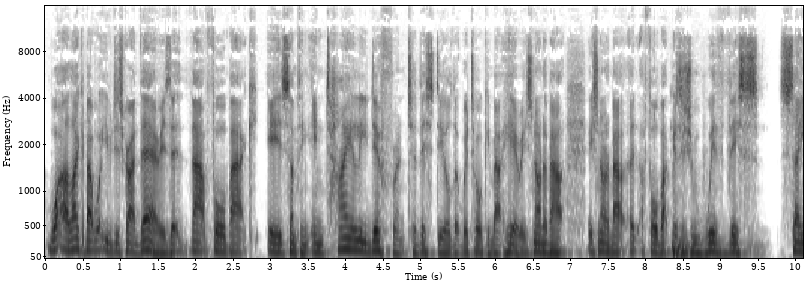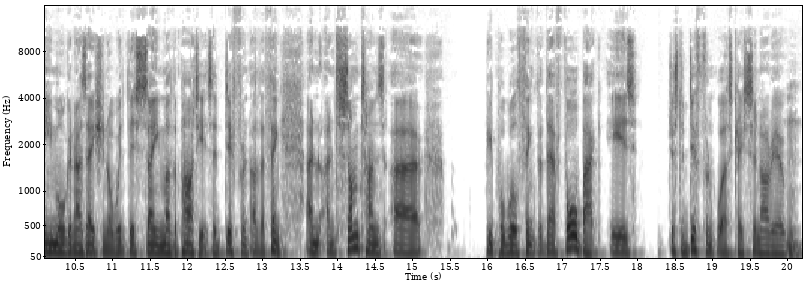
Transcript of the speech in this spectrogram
what I like about what you've described there is that that fallback is something entirely different to this deal that we're talking about here. It's not about it's not about a, fallback position with this same organization or with this same other party. It's a different other thing. And and sometimes uh, people will think that their fallback is just a different worst case scenario mm.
